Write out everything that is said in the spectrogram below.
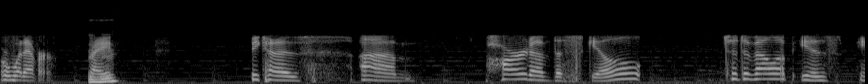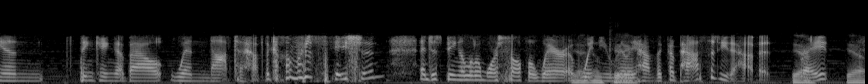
or whatever, right? Mhm. Because um, part of the skill to develop is in thinking about when not to have the conversation and just being a little more self-aware of Yeah, when no you kidding. really have the capacity to have it, Yeah. right? Yeah.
